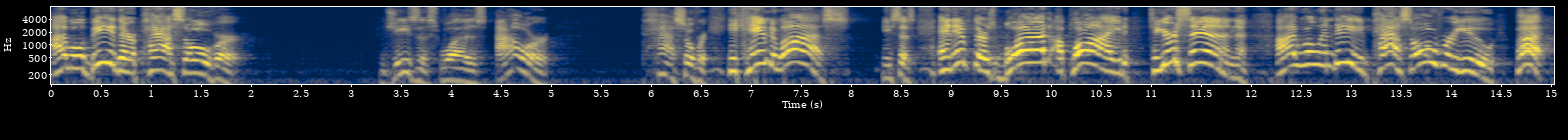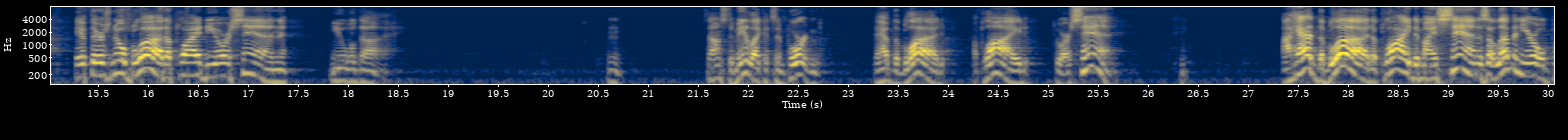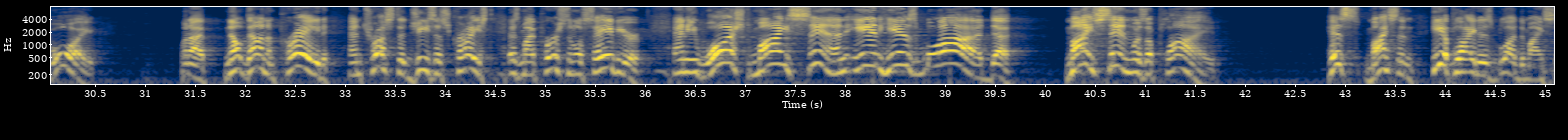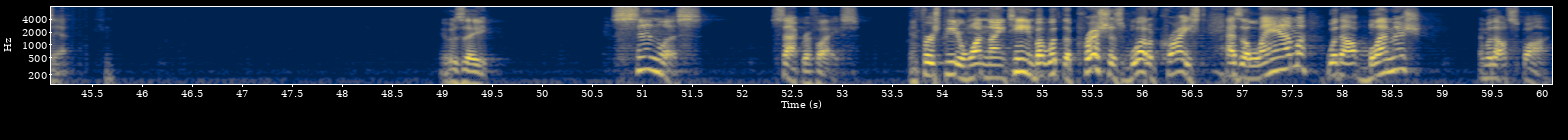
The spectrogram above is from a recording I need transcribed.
I will be their Passover. Jesus was our Passover. He came to us, he says, and if there's blood applied to your sin, I will indeed pass over you. But if there's no blood applied to your sin, you will die. Hmm. Sounds to me like it's important to have the blood applied to our sin. I had the blood applied to my sin as an 11 year old boy when I knelt down and prayed and trusted Jesus Christ as my personal Savior. And He washed my sin in His blood. My sin was applied. His, my sin, He applied His blood to my sin. It was a sinless sacrifice. In 1 Peter 1:19, but with the precious blood of Christ as a lamb without blemish and without spot.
